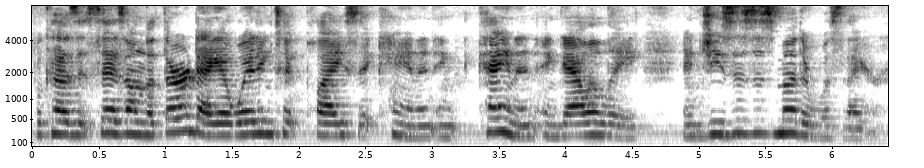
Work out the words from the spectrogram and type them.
because it says on the third day a wedding took place at Canaan in Canaan in Galilee, and Jesus' mother was there.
